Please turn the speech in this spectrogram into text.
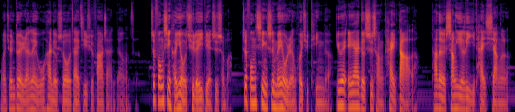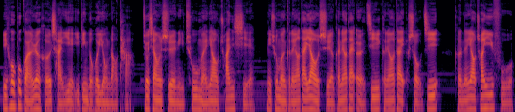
完全对人类无害的时候，再继续发展这样子。这封信很有趣的一点是什么？这封信是没有人会去听的，因为 AI 的市场太大了，它的商业利益太香了。以后不管任何产业，一定都会用到它。就像是你出门要穿鞋，你出门可能要带钥匙，可能要带耳机，可能要带手机，可能要穿衣服，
